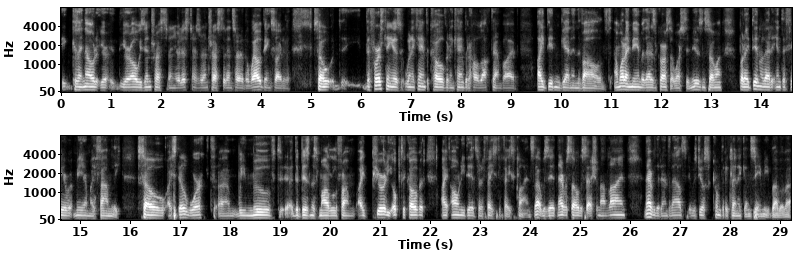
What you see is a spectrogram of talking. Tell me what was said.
because I know that you're, you're always interested and your listeners are interested in sort of the well being side of it. So the, the first thing is when it came to COVID and came to the whole lockdown vibe, I didn't get involved. And what I mean by that is, of course, I watched the news and so on, but I didn't let it interfere with me or my family. So I still worked. Um, we moved uh, the business model from I purely up to COVID. I only did sort of face to face clients. That was it. Never sold a session online. Never did anything else. It was just come to the clinic and see me. Blah blah blah.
